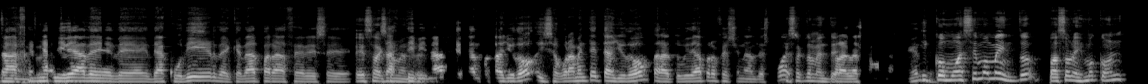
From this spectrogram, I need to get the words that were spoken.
la genial idea de, de, acudir, de quedar para hacer ese, esa actividad que tanto te ayudó y seguramente te ayudó para tu vida profesional después. Exactamente. y como ese momento, pasa lo mismo con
